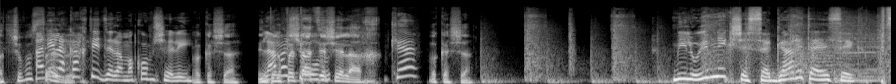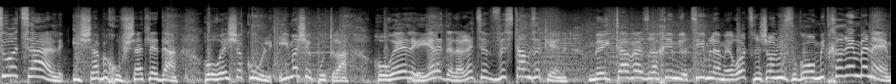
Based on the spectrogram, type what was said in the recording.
התשובה עושה אני את זה. לקחתי את זה למקום שלי. בבקשה. אינטרפטציה שוב? שלך. כן. בבקשה. מילואימניק שסגר את העסק, פצוע צה"ל, אישה בחופשת לידה, הורה שכול, אימא שפוטרה, הורה לילד על הרצף וסתם זקן. מיטב האזרחים יוצאים למרוץ ראשון מסוגו ומתחרים ביניהם.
